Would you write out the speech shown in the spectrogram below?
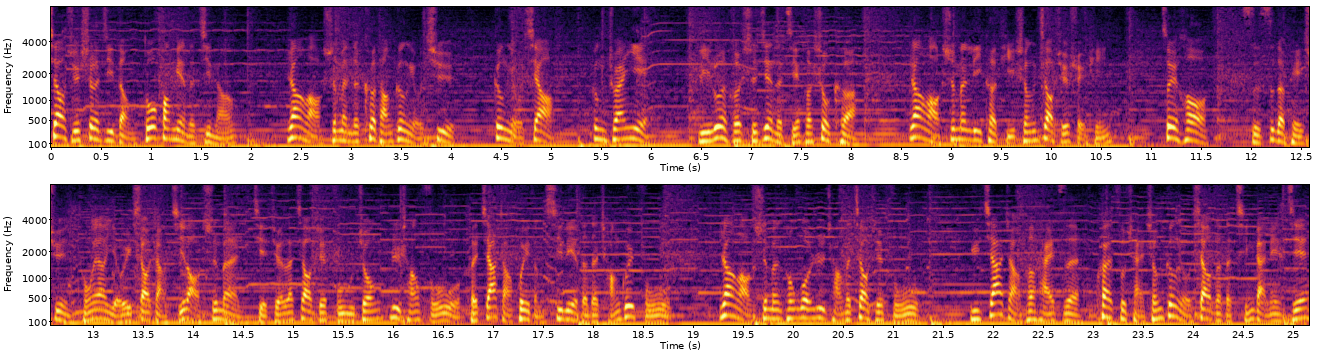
教学设计等多方面的技能，让老师们的课堂更有趣、更有效、更专业，理论和实践的结合授课。让老师们立刻提升教学水平。最后，此次的培训同样也为校长及老师们解决了教学服务中日常服务和家长会等系列的的常规服务，让老师们通过日常的教学服务，与家长和孩子快速产生更有效的的情感链接，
